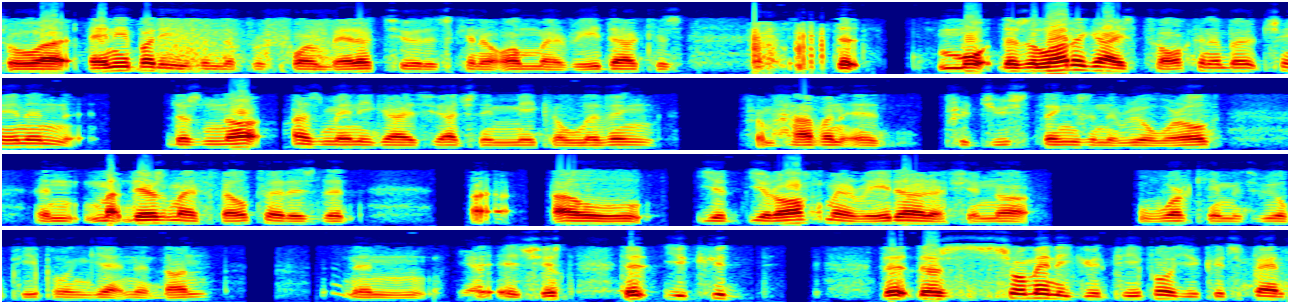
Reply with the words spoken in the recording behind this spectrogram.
So uh, anybody who's on the Perform Better tour is kind of on my radar because the, mo- there's a lot of guys talking about training. There's not as many guys who actually make a living from having to produce things in the real world. And my, there's my filter is that I, I'll you're, you're off my radar if you're not working with real people and getting it done. And yep. it's just that you could. There's so many good people. You could spend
